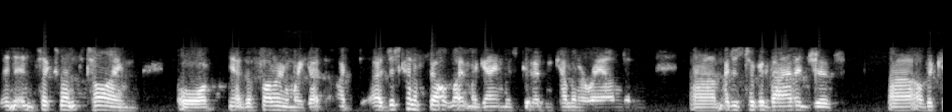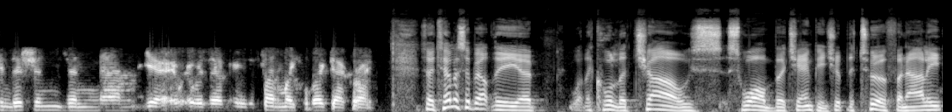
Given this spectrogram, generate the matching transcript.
in, in, six months' time or, you know, the following week. I, I, I, just kind of felt like my game was good and coming around. And um, I just took advantage of uh, of the conditions, and um, yeah, it, it, was a it was a fun week. It worked out great. So tell us about the uh, what they call the Charles Schwab Championship, the Tour finale.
